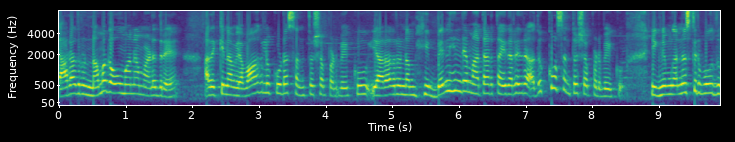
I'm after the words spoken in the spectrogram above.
ಯಾರಾದರೂ ನಮಗೆ ಅವಮಾನ ಮಾಡಿದ್ರೆ ಅದಕ್ಕೆ ನಾವು ಯಾವಾಗಲೂ ಕೂಡ ಸಂತೋಷ ಪಡಬೇಕು. ಯಾರಾದರೂ ನಮ್ಮ ಹಿ ಬೆನ್ನ ಹಿಂದೆ ಮಾತಾಡ್ತಾ ಇದ್ದಾರೆ ಅಂದರೆ ಅದಕ್ಕೂ ಸಂತೋಷ ಪಡಬೇಕು. ಈಗ ನಿಮ್ಗೆ ಅನ್ನಿಸ್ತಿರ್ಬೋದು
